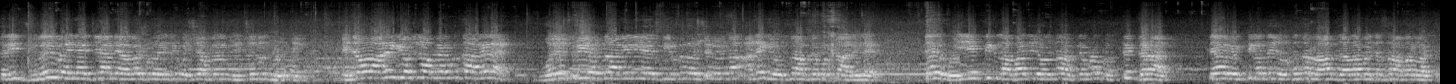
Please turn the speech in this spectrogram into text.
तरी जुलै महिन्याचे आणि ऑगस्ट महिन्याचे पैसे आपल्याला निश्चितच मिळतील. याच्यावर अनेक योजना आपल्यापर्यंत आलेल्या आहेत. वयश्री योजना आलेली आहे तीर्थदर्शन योजना अनेक योजना आपल्यापर्यंत आलेल्या आहेत. त्या वैयक्तिक लाभाची योजना आपल्याकडे प्रत्येक घरात त्या व्यक्तीला त्या योजनेचा लाभ झाला पाहिजे असं आम्हाला वाटतं.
